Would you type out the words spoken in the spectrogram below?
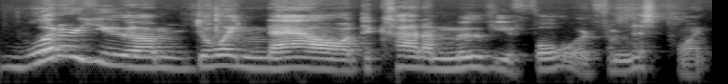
What are you um doing now to kind of move you forward from this point?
